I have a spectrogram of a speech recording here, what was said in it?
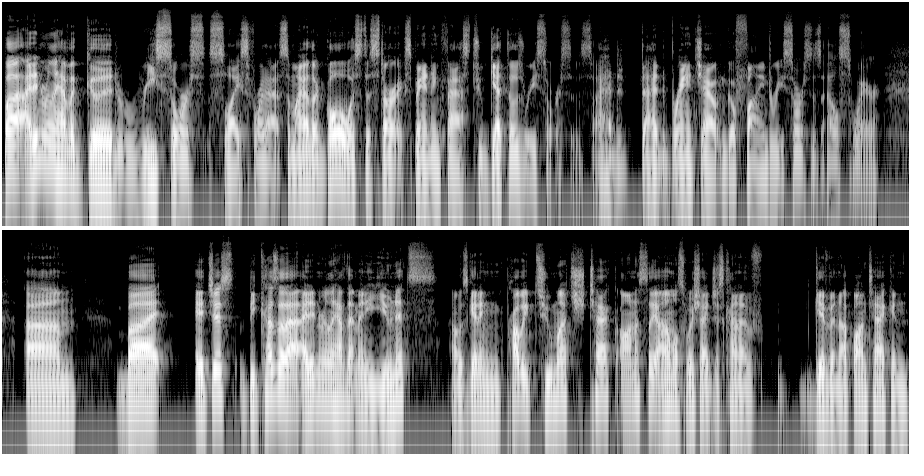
But I didn't really have a good resource slice for that. So my other goal was to start expanding fast to get those resources. I had to I had to branch out and go find resources elsewhere. Um, but it just because of that, I didn't really have that many units. I was getting probably too much tech. Honestly, I almost wish I just kind of given up on tech and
